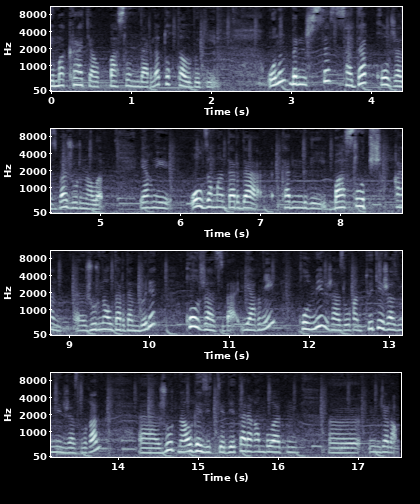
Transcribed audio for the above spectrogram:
демократиялық басылымдарына тоқталып өтейін. Оның біріншісі садақ қолжазба журналы. Яғни ол замандарда кәдімгідей басылып шыққан журналдардан бөлек қолжазба яғни қолмен жазылған төте жазумен жазылған ә, журнал газеттерде тараған болатын ә, жаңағы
